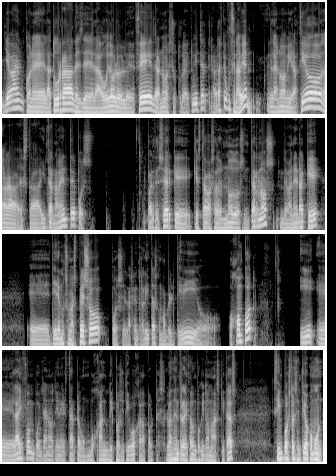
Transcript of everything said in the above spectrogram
Llevan con la turra desde la WWDC, de la nueva estructura de Twitter, que la verdad es que funciona bien. La nueva migración, ahora está internamente, pues parece ser que, está basado en nodos internos, de manera que eh, tiene mucho más peso, pues en las centralitas como Apple TV o, HomePod. Y eh, el iPhone, pues ya no tiene que estar buscando dispositivos cada por Lo han centralizado un poquito más. Quizás se ha impuesto el sentido común,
